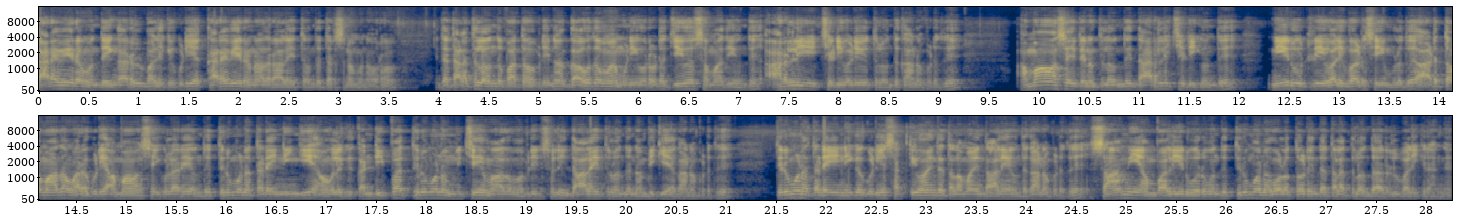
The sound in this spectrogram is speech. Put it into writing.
கரவீரம் வந்து இங்கே அருள் பாலிக்கக்கூடிய கரவீரநாதர் ஆலயத்தை வந்து தரிசனம் பண்ண வரோம். இந்த தளத்தில் வந்து பார்த்தோம் அப்படின்னா கௌதம முனிவரோட ஜீவ சமாதி வந்து அரளி செடி வடிவத்தில் வந்து காணப்படுது. அமாவாசை தினத்தில் வந்து இந்த அரளி செடிக்கு வந்து நீர் ஊற்றி வழிபாடு செய்யும் பொழுது அடுத்த மாதம் வரக்கூடிய அமாவாசைக்குள்ளாரே வந்து திருமண தடை நீங்கி அவங்களுக்கு கண்டிப்பாக திருமணம் நிச்சயமாகும் அப்படின்னு சொல்லி இந்த ஆலயத்தில் வந்து நம்பிக்கையாக காணப்படுது. திருமண தடையை நீக்கக்கூடிய சக்தி வாய்ந்த தலமாக இந்த ஆலயம் வந்து காணப்படுது. சாமி அம்பாள் இருவரும் வந்து திருமண கோலத்தோடு இந்த தலத்தில் வந்து அருள் பாலிக்கிறாங்க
